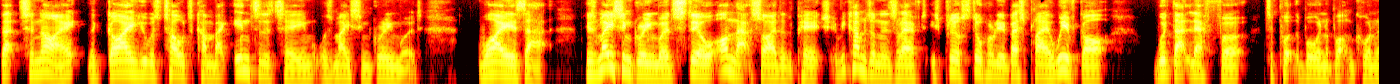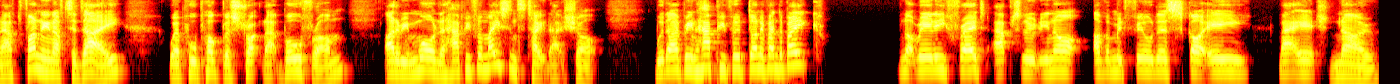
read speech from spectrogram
that tonight the guy who was told to come back into the team was Mason Greenwood. Why is that? Because Mason Greenwood's still on that side of the pitch. If he comes on his left, he's still probably the best player we've got with that left foot to put the ball in the bottom corner. Now, funnily enough, today, where Paul Pogba struck that ball from, I'd have been more than happy for Mason to take that shot. Would I have been happy for Donny van der Beek? Not really. Fred, absolutely not. Other midfielders, Scotty, Matic, no.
